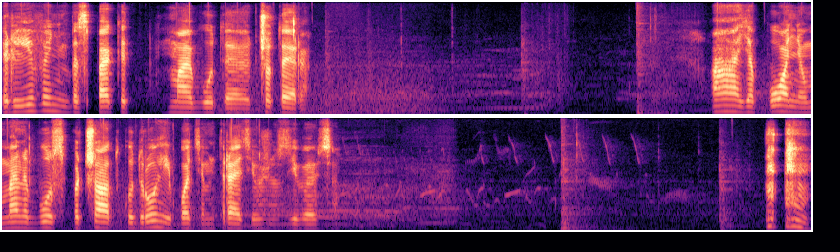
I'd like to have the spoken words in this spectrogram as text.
Рівень безпеки має бути 4. А, я поняв, у мене був спочатку другий, потім третій вже з'явився.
